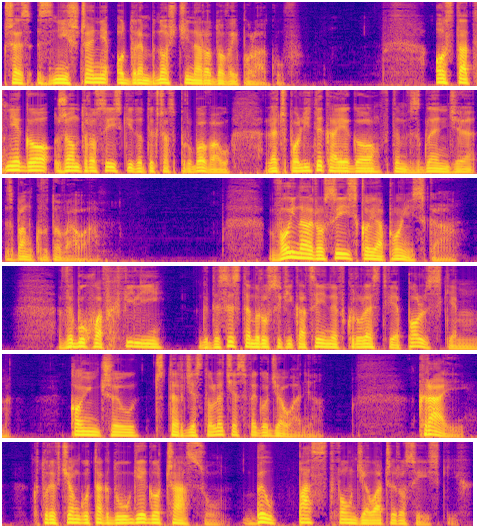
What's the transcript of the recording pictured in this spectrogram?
przez zniszczenie odrębności narodowej Polaków. Ostatniego rząd rosyjski dotychczas próbował, lecz polityka jego w tym względzie zbankrutowała. Wojna rosyjsko-japońska wybuchła w chwili, gdy system rusyfikacyjny w Królestwie Polskim kończył czterdziestolecie swego działania. Kraj, który w ciągu tak długiego czasu był pastwą działaczy rosyjskich,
